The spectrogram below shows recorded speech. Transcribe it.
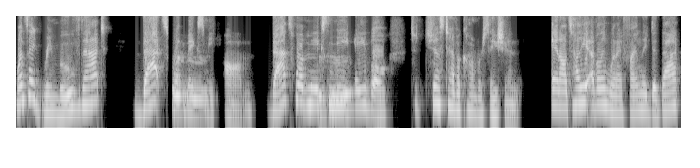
once I remove that, that's what makes Mhm. me calm. That's what makes me Mhm. able to just have a conversation. And I'll tell you, Evelyn, when I finally did that,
